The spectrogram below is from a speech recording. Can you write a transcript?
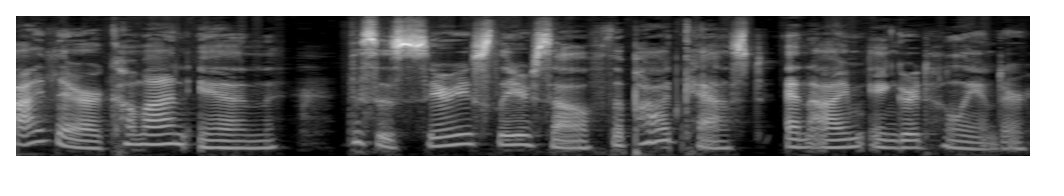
Hi there, come on in. This is Seriously Yourself, the podcast, and I'm Ingrid Helander.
